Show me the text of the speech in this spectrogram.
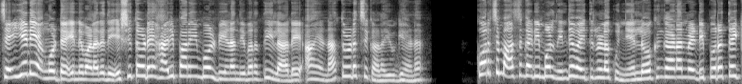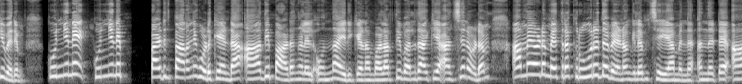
ചെയ്യടി അങ്ങോട്ട് എന്ന് വളരെ ദേഷ്യത്തോടെ ഹരി പറയുമ്പോൾ വീണ നിവർത്തിയില്ലാതെ ആ എണ്ണ തുടച്ചു കളയുകയാണ്. കുറച്ച് മാസം കഴിയുമ്പോൾ നിന്റെ വയറ്റിലുള്ള കുഞ്ഞ് ലോകം കാണാൻ വേണ്ടി പുറത്തേക്ക് വരും. കുഞ്ഞിനെ കുഞ്ഞിനെ പഠി പറഞ്ഞു കൊടുക്കേണ്ട ആദ്യ പാഠങ്ങളിൽ ഒന്നായിരിക്കണം. വളർത്തി വലുതാക്കിയ അച്ഛനോടും അമ്മയോടും എത്ര ക്രൂരത വേണമെങ്കിലും ചെയ്യാമെന്ന്. എന്നിട്ട് ആ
